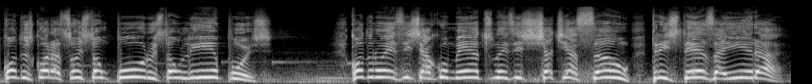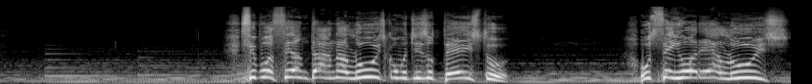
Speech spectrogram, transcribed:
quando os corações estão puros, estão limpos, quando não existe argumentos, não existe chateação, tristeza, ira. Se você andar na luz, como diz o texto, o Senhor é a luz,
